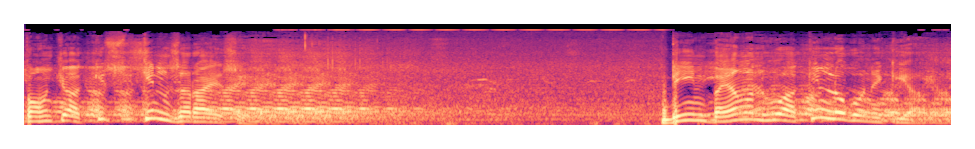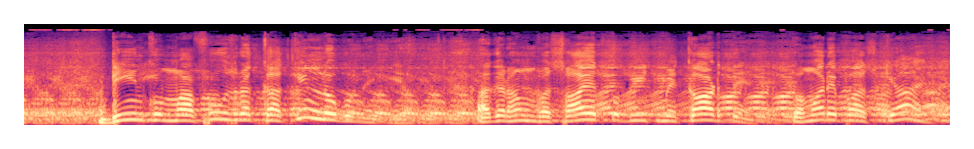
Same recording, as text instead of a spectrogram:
پہنچا کس کن ذرائع سے؟ دین بیان ہوا کن لوگوں نے کیا؟ دین کو محفوظ رکھا کن لوگوں نے کیا؟ اگر ہم وسائط کو بیچ میں کاٹ دیں تو ہمارے پاس کیا ہے؟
